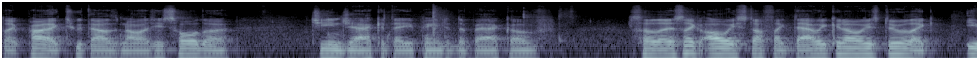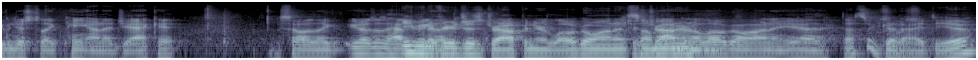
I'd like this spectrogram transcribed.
like probably like two thousand dollars. He sold a jean jacket that he painted the back of. So there's like always stuff like that we could always do, like even just to like paint on a jacket. So like you know it doesn't have Even to if be you're just dropping your logo on it just somewhere. dropping a logo on it, yeah. That's a good it's- idea.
